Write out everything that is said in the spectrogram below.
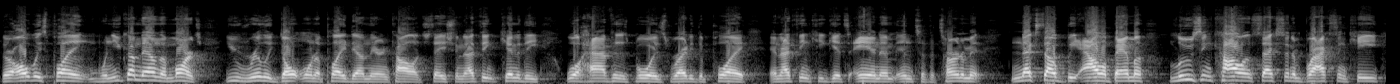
They're always playing. When you come down to March, you really don't want to play down there in College Station. I think Kennedy will have his boys ready to play, and I think he gets A&M into the tournament. Next up will be Alabama losing Collin Sexton and Braxton Key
